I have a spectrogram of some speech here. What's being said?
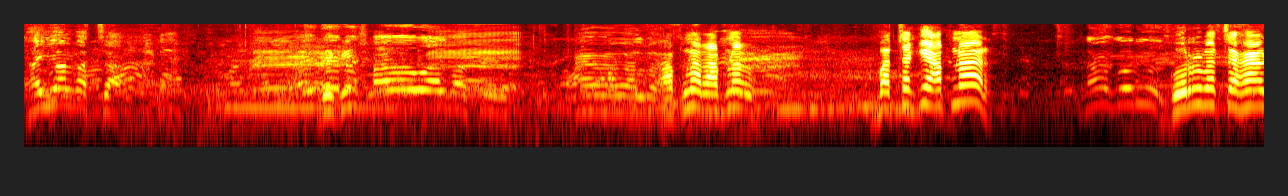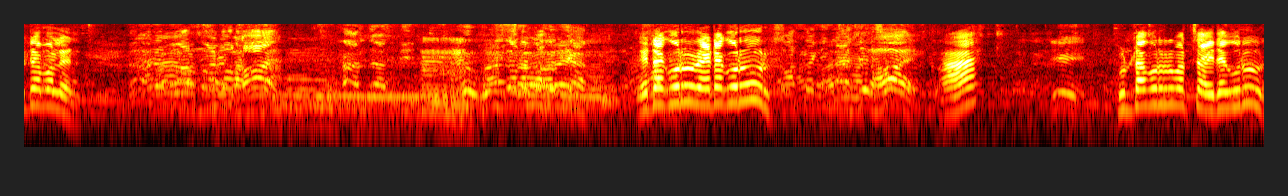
সাইয়াল বাচ্চা। দেখি। আপনার আপনার বাচ্চা কি আপনার? গরুর বাচ্চা হ্যাঁ ওটা বলেন। এটা গরুর এটা গরুর? হয়? হ্যাঁ? কোনটা গরুর বাচ্চা? এটা গরুর?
